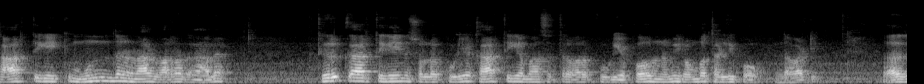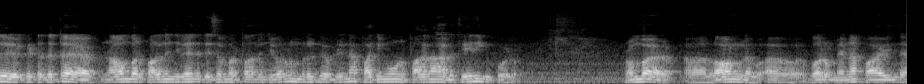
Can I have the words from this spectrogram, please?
கார்த்திகைக்கு முந்தின நாள் வர்றதுனால திருக்கார்த்திகைன்னு சொல்லக்கூடிய கார்த்திகை மாதத்தில் வரக்கூடிய பௌர்ணமி ரொம்ப தள்ளி போகும் இந்த வாட்டி. அதாவது கிட்டத்தட்ட நவம்பர் பதினஞ்சுலேருந்து டிசம்பர் பதினஞ்சு வரலும் இருக்குது அப்படின்னா பதிமூணு பதினாலு தேதிக்கு போயிடும். ரொம்ப லாங்கில் வரும். ஏன்னா ப இந்த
